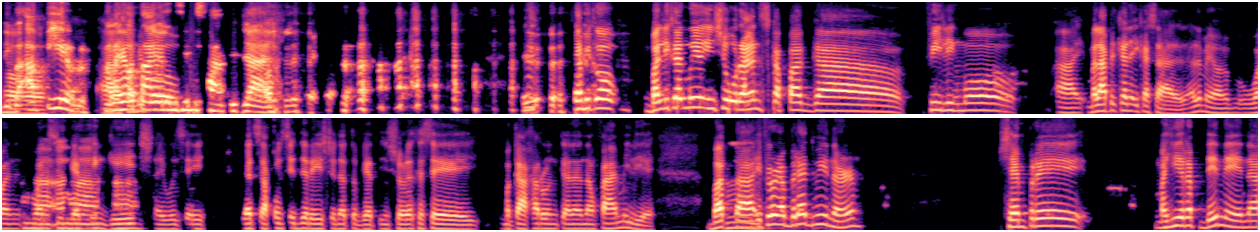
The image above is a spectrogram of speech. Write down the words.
Di ba? Oh. Appear. Ah, Pareho uh, tayo ng sinasabi dyan. sabi ko, balikan mo yung insurance kapag uh, feeling mo uh, malapit ka na ikasal. Alam mo yun, one, uh, once you get engaged, uh, I would say that's a consideration na to get insurance kasi magkakaroon ka na ng family eh. But uh, if you're a breadwinner, syempre mahirap din eh na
